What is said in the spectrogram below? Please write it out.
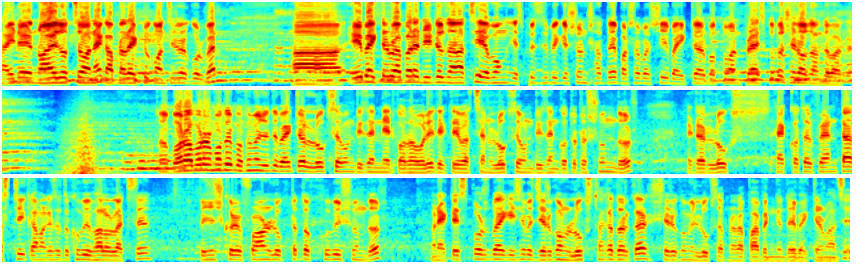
সাইডে নয়েজ হচ্ছে অনেক, আপনারা একটু কনসিডার করবেন। এই বাইকটার ব্যাপারে ডিটেল জানাচ্ছি এবং স্পেসিফিকেশন সাথে পাশাপাশি বাইকটার বর্তমান প্রাইস কত সেটাও জানতে পারবেন। তো বরাবরের মতো প্রথমে যদি বাইকটার লুকস এবং ডিজাইন নিয়ে কথা বলি দেখতে পাচ্ছেন লুকস এবং ডিজাইন কতটা সুন্দর। এটার লুকস এক কথায় ফ্যান্টাস্টিক আমার কাছে তো খুবই ভালো লাগছে। বিশেষ করে ফ্রন্ট লুকটা তো খুবই সুন্দর। মানে একটা স্পোর্টস বাইক হিসেবে যেরকম লুকস থাকা দরকার, সেরকমই লুকস আপনারা পাবেন কিন্তু এই বাইকটার মাঝে।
